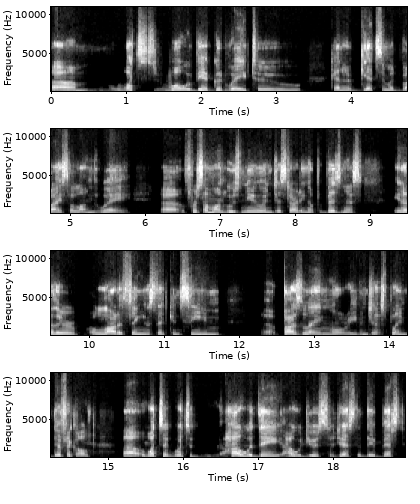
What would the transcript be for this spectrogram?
Um, what's what would be a good way to kind of get some advice along the way uh, for someone who's new and just starting up a business? You know, there are a lot of things that can seem uh, puzzling or even just plain difficult. Uh, what's it? What's it? How would they? How would you suggest that they best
